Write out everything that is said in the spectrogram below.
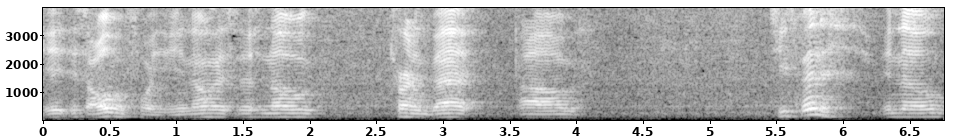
It, it's over for you. You know, it's, there's no turning back. Um, she's finished. You know,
